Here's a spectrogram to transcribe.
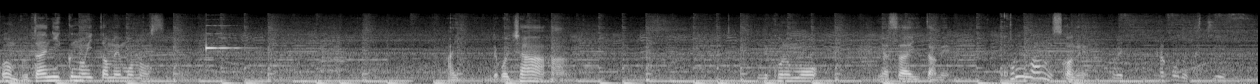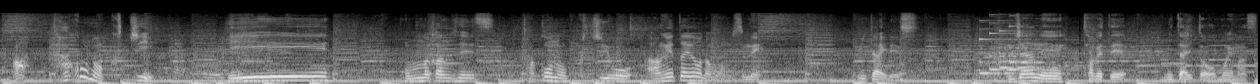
これも豚肉の炒め物ですね。はい。でこれチャーハン。でこれも野菜炒め。これなんですかね。これタコの口あタコの口。へえ。こんな感じです。タコの口を揚げたようなものですね。みたいです。じゃあね食べてみたいと思います。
